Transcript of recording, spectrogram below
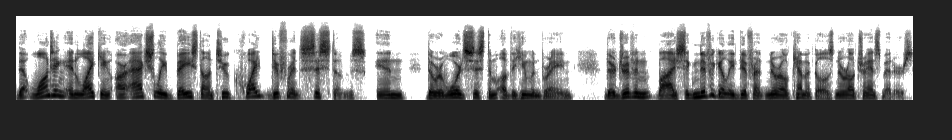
that wanting and liking are actually based on two quite different systems in the reward system of the human brain. They're driven by significantly different neurochemicals, neurotransmitters.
